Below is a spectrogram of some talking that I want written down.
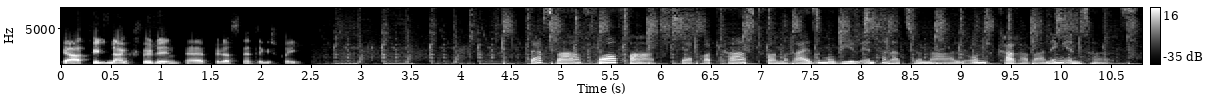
Ja, vielen Dank für, den, äh, für das nette Gespräch. Das war Vorfahrt, der Podcast von Reisemobil International und Caravaning Insights.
